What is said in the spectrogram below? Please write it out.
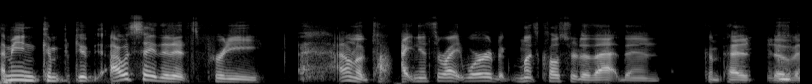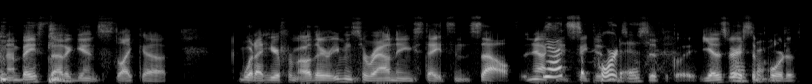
I mean, com- I would say that it's pretty. I don't know if tight it's the right word, but much closer to that than competitive. and I base that against like uh, what I hear from other, even surrounding states in the South. And I Yeah, can't it's speak to them supportive. specifically. Yeah, it's very I think. supportive.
